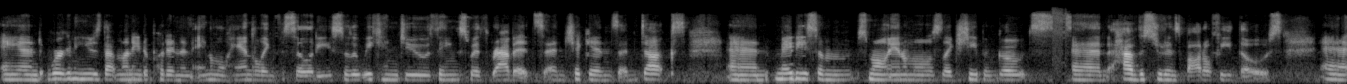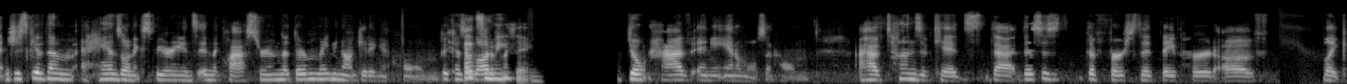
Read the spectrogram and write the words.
And we're going to use that money to put in an animal handling facility so that we can do things with rabbits and chickens and ducks and maybe some small animals like sheep and goats and have the students bottle feed those and just give them a hands on experience in the classroom that they're maybe not getting at home because That's a lot amazing. of my, don't have any animals at home. I have tons of kids that this is the first that they've heard of like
